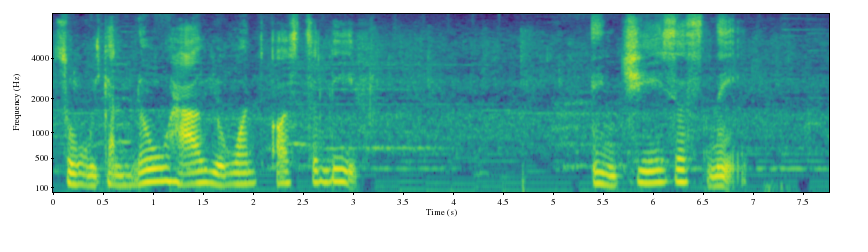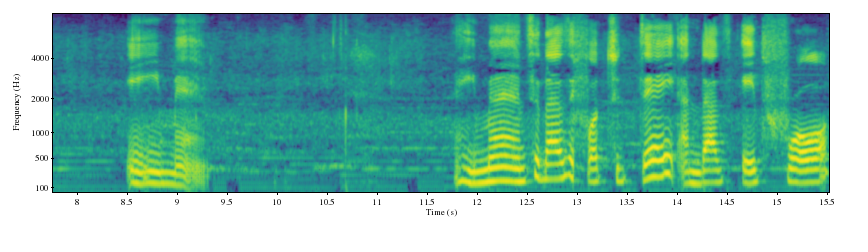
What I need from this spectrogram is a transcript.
so we can know how you want us to live. In Jesus' name. Amen. Amen. So that's it for today, and that's it for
